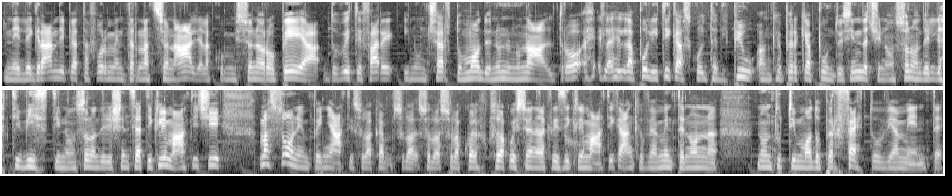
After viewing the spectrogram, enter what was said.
nelle grandi piattaforme internazionali, alla Commissione europea, dovete fare in un certo modo e non in un altro, eh, la, la politica ascolta di più, anche perché appunto i sindaci non sono degli attivisti, non sono degli scienziati climatici, ma sono impegnati sulla, sulla, sulla, sulla questione della crisi climatica anche ovviamente non, non tutti in modo perfetto ovviamente.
